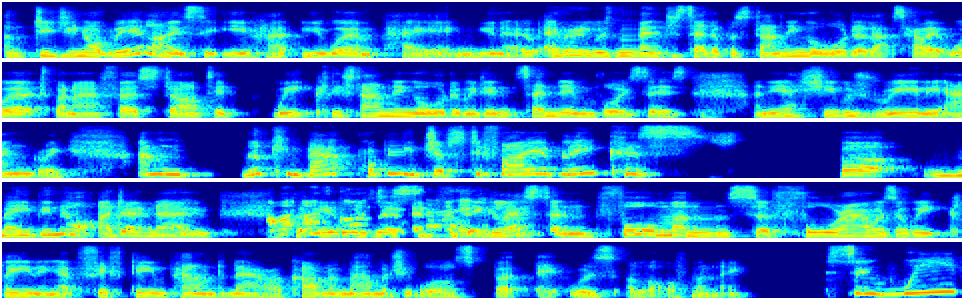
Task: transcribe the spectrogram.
Oh, did you not realize that you had you weren't paying? You know everybody was meant to set up a standing order. That's how it worked when i first started. Weekly standing order. We didn't send invoices. And yes she was really angry. And looking back probably justifiably because but maybe not. I don't know. But I've it was a, a, big lesson. Four months of four hours a week cleaning at 15 pound an hour. I can't remember how much it was but it was a lot of money so we've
